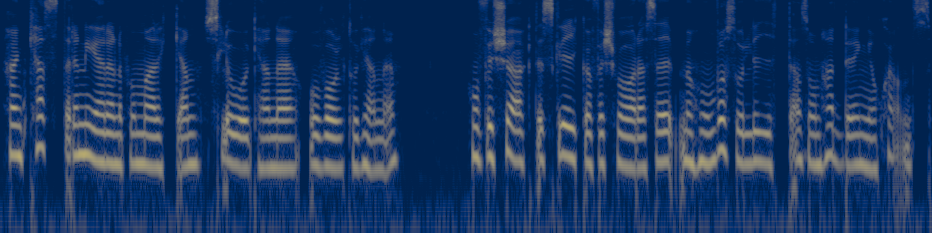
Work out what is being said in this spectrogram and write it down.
Han kastade ner henne på marken, slog henne och våldtog henne. Hon försökte skrika och försvara sig men hon var så liten så hon hade ingen chans.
